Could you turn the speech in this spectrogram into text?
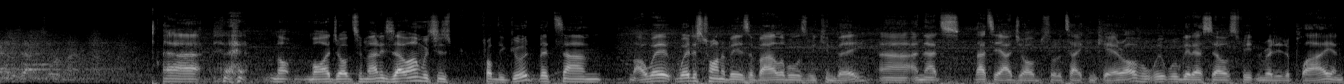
how does that sort of manage? Uh, not my job to manage that one, which is probably good. But um, no, we're, we're just trying to be as available as we can be, uh, and that's that's our job, sort of taken care of. We, we'll get ourselves fit and ready to play, and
